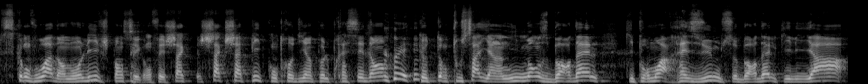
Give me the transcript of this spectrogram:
ce qu'on voit dans mon livre, je pense, c'est qu'on fait chaque, chaque chapitre contredit un peu le précédent, Oui. que dans tout ça, il y a un immense bordel qui, pour moi, résume ce bordel qu'il y a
